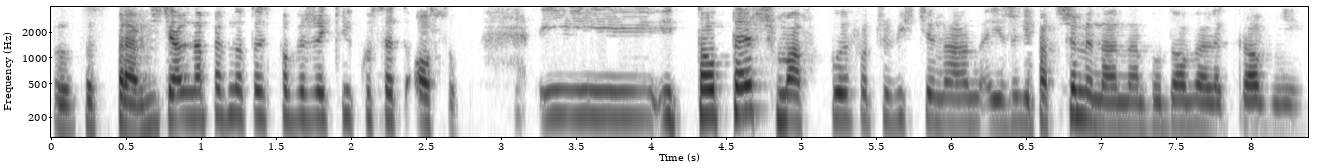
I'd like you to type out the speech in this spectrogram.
to, to, sprawdzić, ale na pewno to jest powyżej kilkuset osób. I, i to też ma wpływ oczywiście na, jeżeli patrzymy na, na budowę elektrowni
